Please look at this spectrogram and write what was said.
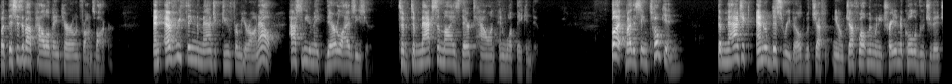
But this is about Paolo Banchero and Franz Wagner. And everything the Magic do from here on out has to be to make their lives easier, to, to maximize their talent and what they can do. But by the same token, the Magic entered this rebuild with Jeff, you know, Jeff Weltman when he traded Nikola Vucevic,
